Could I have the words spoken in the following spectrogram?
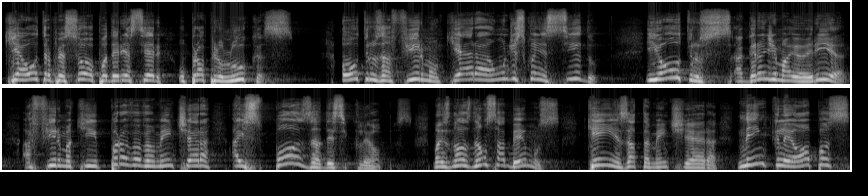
que a outra pessoa poderia ser o próprio Lucas, outros afirmam que era um desconhecido, e outros, a grande maioria, afirma que provavelmente era a esposa desse Cleopas. Mas nós não sabemos quem exatamente era, nem Cleopas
